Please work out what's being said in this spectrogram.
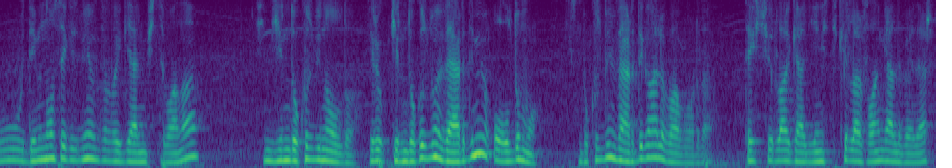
Uuu demin 18 bin gelmişti bana. Şimdi 29 bin oldu. Yok 29 bin verdi mi oldu mu? 29 bin verdi galiba bu arada. Texture'lar geldi, yeni sticker'lar falan geldi beyler.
